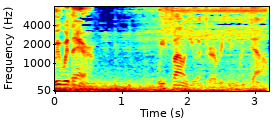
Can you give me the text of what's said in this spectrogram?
We were there. We found you after everything went down.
